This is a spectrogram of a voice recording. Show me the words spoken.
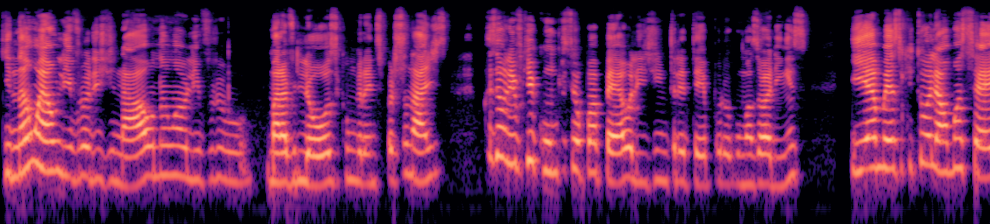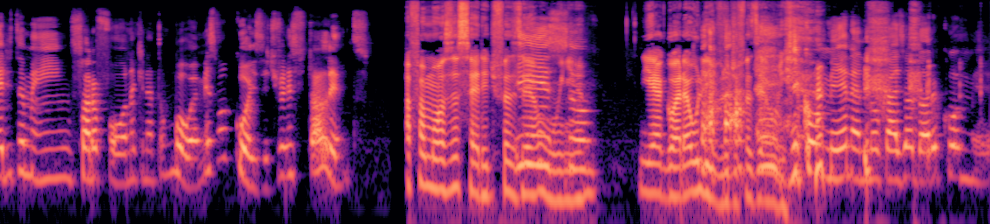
que não é um livro original, não é um livro maravilhoso, com grandes personagens, mas é um livro que cumpre seu papel ali de entreter por algumas horinhas. E é mesmo que tu olhar uma série também farofona, que não é tão boa. É a mesma coisa, a diferença de talentos. A famosa série de fazer a unha. Isso, E agora é o livro de fazer a unha. de comer, né? No meu caso, eu adoro comer.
